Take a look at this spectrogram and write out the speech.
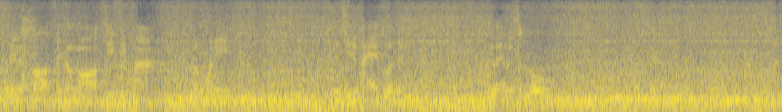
อันนี้แล้วก็ใส่ข้างงอ 45 ลงมานี่เป็น45ตัวหนึ่งเพื่อให้มันสโลปเนี่ยมัน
